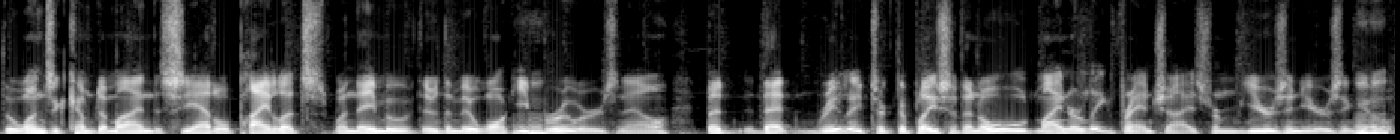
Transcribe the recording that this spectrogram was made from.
the ones that come to mind, the Seattle Pilots, when they moved, they're the Milwaukee Brewers now. But that really took the place of an old minor league franchise from years and years ago.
